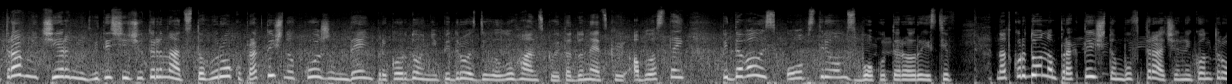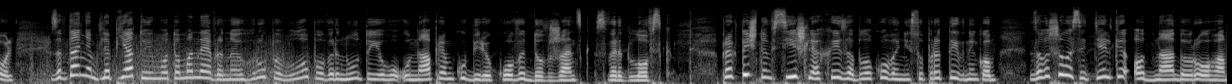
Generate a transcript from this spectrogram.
травні-червні 2014 року практично кожен день прикордонні підрозділи Луганської та Донецької областей піддавались обстрілам з боку терористів. Над кордоном практично був втрачений контроль. Завданням для п'ятої мотоманевреної групи було повернути його у напрямку Бірюкове Довжанськ Свердловськ. Практично всі шляхи заблоковані супротивником. Залишилася тільки одна дорога.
